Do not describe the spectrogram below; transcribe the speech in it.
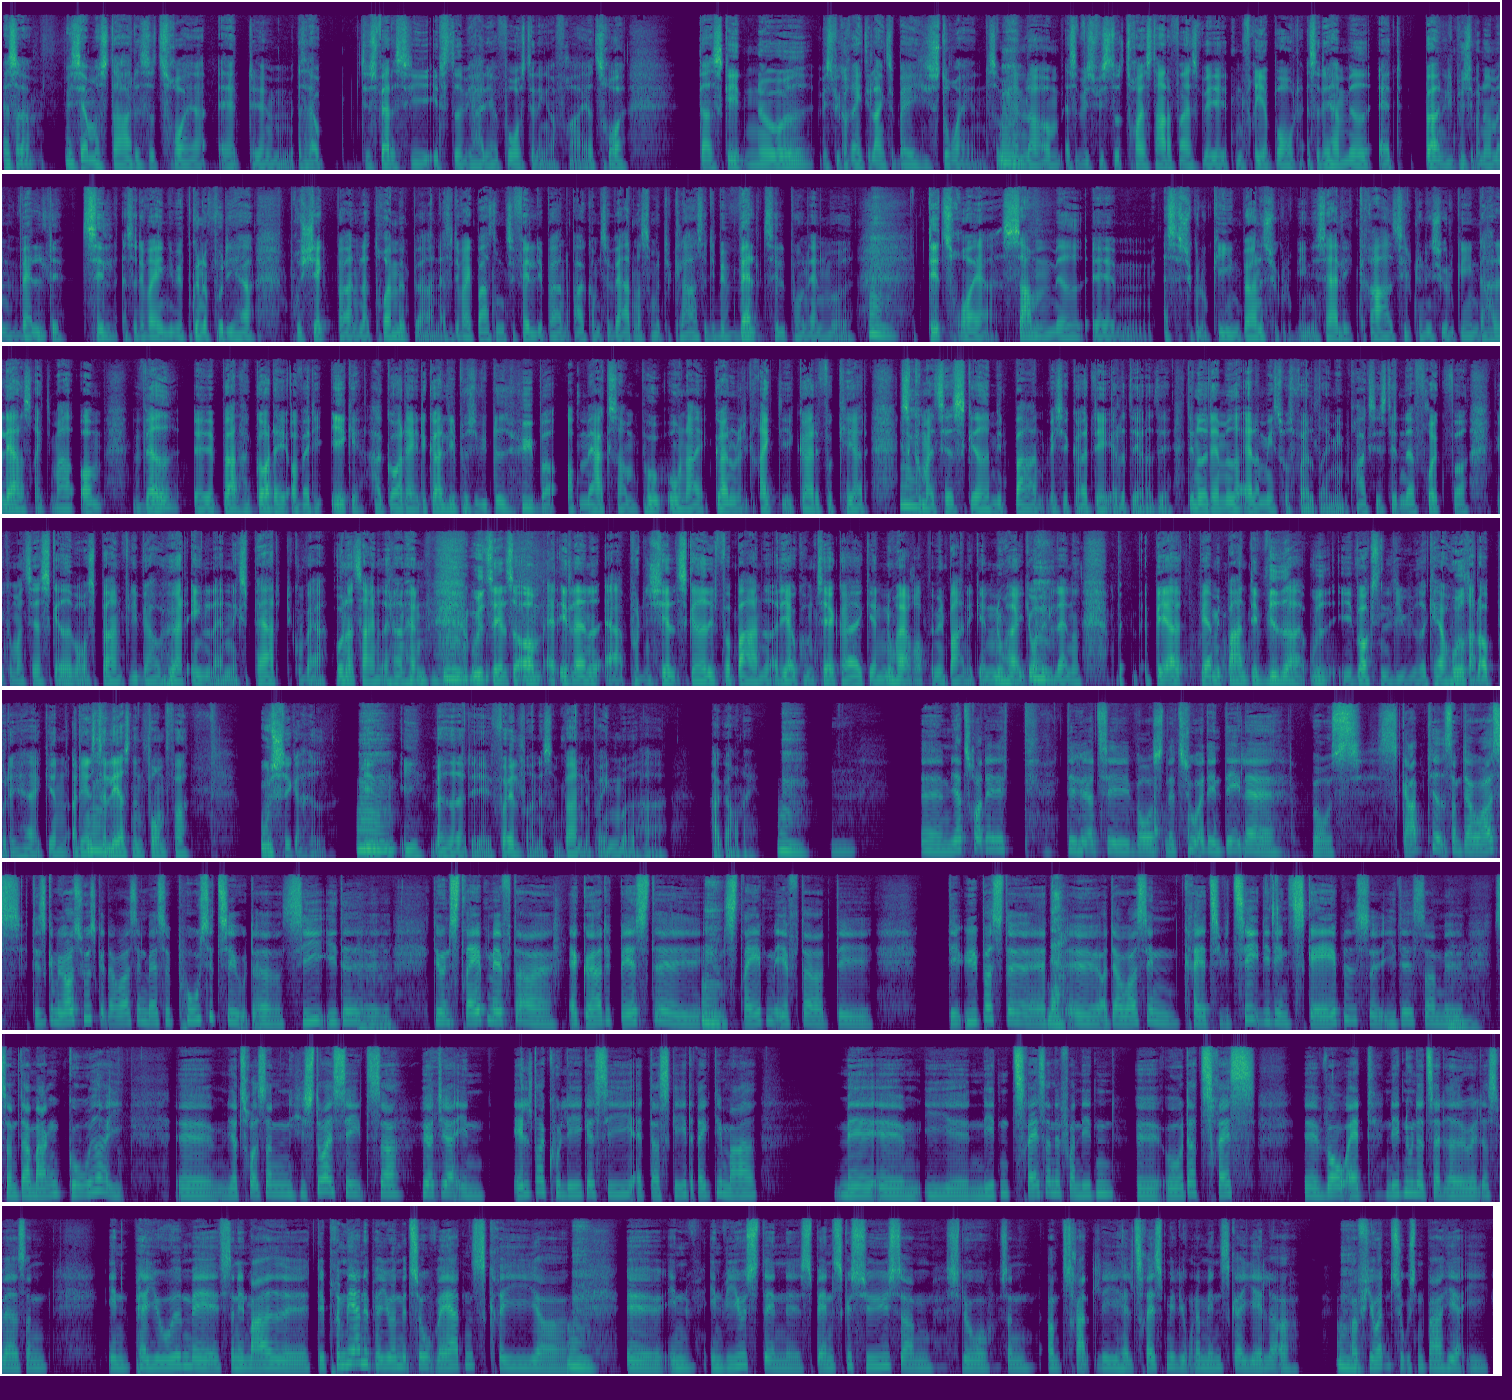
Altså, hvis jeg må starte, så tror jeg, at øhm, altså, der er, det er svært at sige et sted, vi har de her forestillinger fra. Jeg tror, der er sket noget, hvis vi går rigtig langt tilbage i historien, som mm. handler om, altså hvis vi, tror jeg starter faktisk ved den frie abort, altså det her med, at børn lige pludselig var noget, man valgte til. Altså det var egentlig, vi begyndte at få de her projektbørn eller drømmebørn. Altså det var ikke bare sådan nogle tilfældige børn, der bare kom til verden, og så måtte de klare sig. De blev valgt til på en anden måde. Mm. Det tror jeg, sammen med øhm, altså psykologien, børnepsykologien i særlig grad, tilknytningspsykologien, der har lært os rigtig meget om, hvad øh, børn har godt af, og hvad de ikke har godt af. Det gør lige pludselig, at vi er blevet hyper opmærksomme på, åh oh, nej, gør nu det rigtige, gør det forkert, så mm. kommer jeg til at skade mit barn, hvis jeg gør det eller det eller det. Det er noget jeg møder allermest hos forældre i min praksis. Det er den der frygt for, at vi kommer til at skade vores børn, fordi vi har jo hørt en eller anden ekspert, det kunne være undertegnet eller en anden, mm. udtale sig om, at et eller andet er potentielt skadeligt for barnet, og det har jeg jo kommet til at gøre igen. Nu har jeg råbt af mit barn igen, nu har jeg gjort mm. et eller andet. Bærer, bærer mit barn det videre ud i voksenlivet, og kan jeg overhovedet rette op på det her igen? Og det installerer sådan en form for usikkerhed mm. inde i, hvad hedder det, forældrene, som børnene på ingen måde har, har gavn af. Mm. Mm. Øhm, jeg tror, det, det hører til vores natur. Det er en del af vores skabthed, som der jo også, det skal man jo også huske, at der er også en masse positivt at sige i det. Mm. Det er jo en stræben efter at gøre det bedste, mm. en stræben efter det, det ypperste, at, ja. øh, og der er jo også en kreativitet i det, en skabelse i det, som, øh, mm. øh, som der er mange goder i. Øh, jeg tror sådan historisk set, så hørte jeg en ældre kollega sige, at der skete rigtig meget med øh, i 1960'erne fra 1968, øh, hvor at 1900-tallet havde jo ellers været sådan en periode med sådan en meget øh, deprimerende periode med to verdenskrige og mm. øh, en, en virus, den øh, spanske syge, som slog sådan omtrentligt 50 millioner mennesker ihjel og, mm. og 14.000 bare her i,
